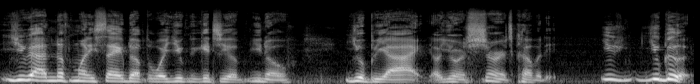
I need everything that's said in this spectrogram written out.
you got enough money saved up to where you can get your, you know, you'll be all right or your insurance covered it. You you good.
